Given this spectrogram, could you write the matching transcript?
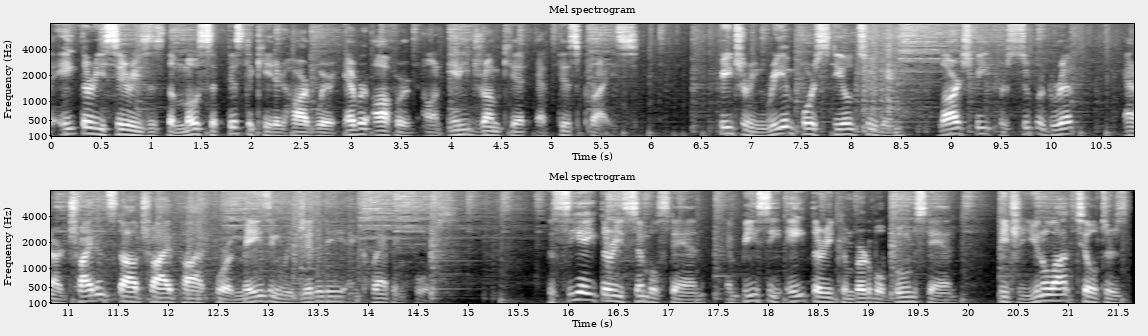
the 830 series is the most sophisticated hardware ever offered on any drum kit at this price. Featuring reinforced steel tubing, large feet for super grip, and our Trident style tripod for amazing rigidity and clamping force. The C830 cymbal stand and BC830 convertible boom stand feature unilock tilters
